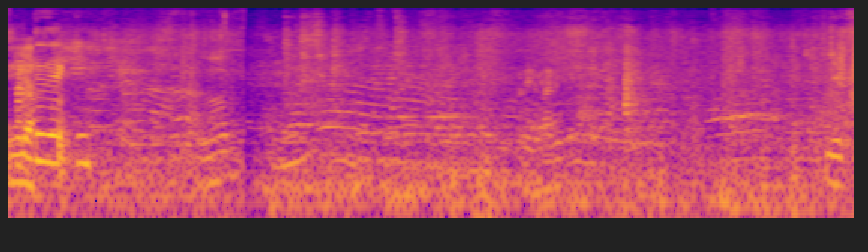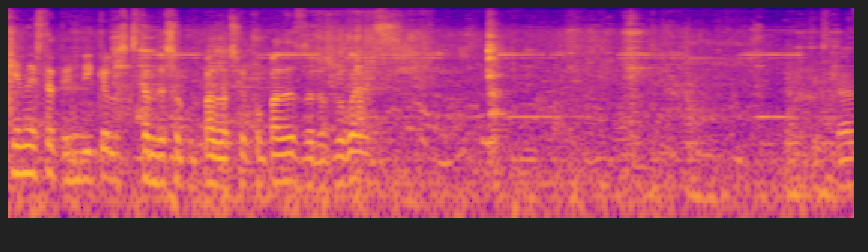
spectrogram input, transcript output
y Aparte ya. de aquí. Y aquí en esta te indica los que están desocupados y ocupados de los lugares. Aquí están.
